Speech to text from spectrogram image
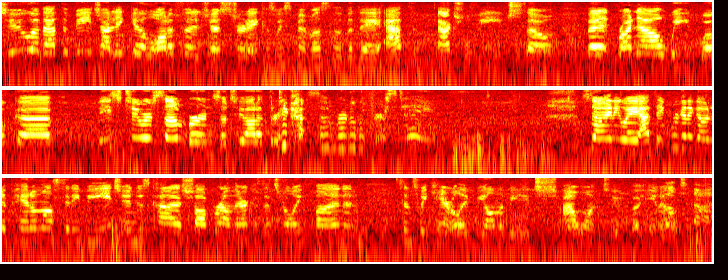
two of At the Beach. I didn't get a lot of footage yesterday because we spent most of the day at the actual beach. So, but right now we woke up. These two are sunburned, so two out of three got sunburned on the first day. So anyway, I think we're gonna go into Panama City Beach and just kind of shop around there because it's really fun. And since we can't really be on the beach, I want to, but you know, Well, tonight.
